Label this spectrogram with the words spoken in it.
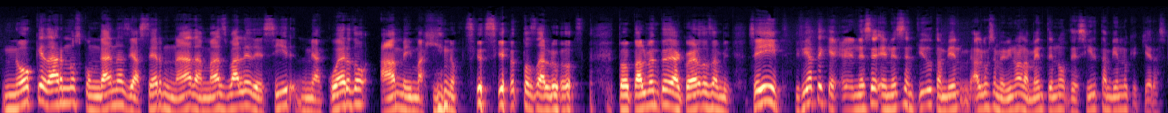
no quedarnos con ganas de hacer nada, más vale decir, me acuerdo Ah, me imagino, sí es cierto, saludos. Totalmente de acuerdo, Sammy. Sí, y fíjate que en ese, en ese sentido también algo se me vino a la mente, ¿no? Decir también lo que quieras.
